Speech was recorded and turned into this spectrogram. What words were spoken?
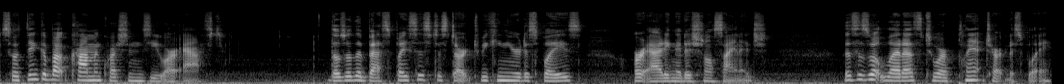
So think about common questions you are asked. Those are the best places to start tweaking your displays or adding additional signage. This is what led us to our plant chart display.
